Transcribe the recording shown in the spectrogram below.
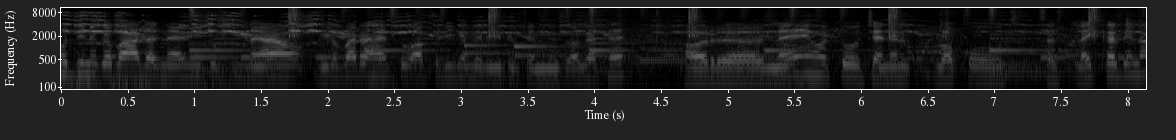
बहुत दिनों के बाद आज नया यूट्यूब नया वीडियो बन रहा है तो आप सभी का मेरे यूट्यूब चैनल में स्वागत है। और नए हो तो चैनल ब्लॉग को लाइक कर देना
